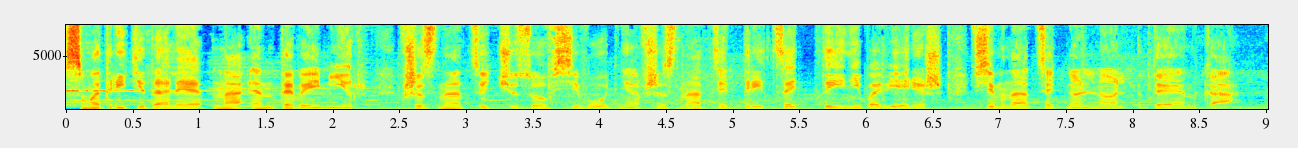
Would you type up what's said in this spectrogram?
Смотрите далее на НТВ «Мир». В 16 часов сегодня, в 16.30 «Ты не поверишь», в 17.00 ДНК.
